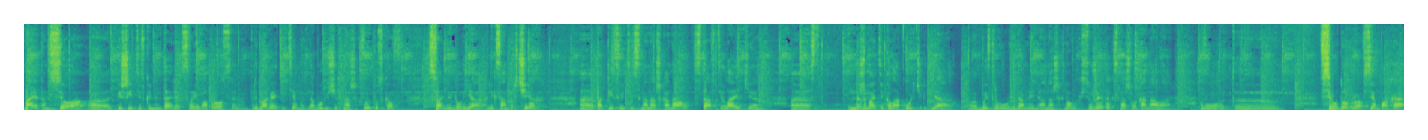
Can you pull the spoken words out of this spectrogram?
на этом все. Пишите в комментариях свои вопросы, предлагайте темы для будущих наших выпусков. С вами был я, Александр Чех. Э, подписывайтесь на наш канал, ставьте лайки, э, Нажимайте колокольчик для э, быстрого уведомления о наших новых сюжетах с нашего канала. Вот. Всего доброго, всем пока.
